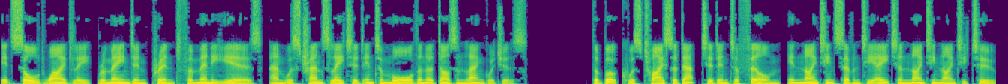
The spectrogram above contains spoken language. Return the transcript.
It sold widely, remained in print for many years, and was translated into more than a dozen languages. The book was twice adapted into film, in 1978 and 1992.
